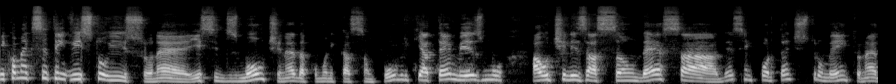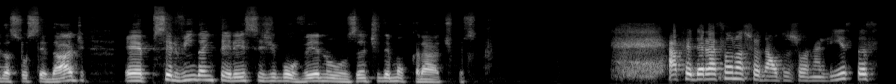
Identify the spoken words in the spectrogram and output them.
e como é que você tem visto isso, né? Esse desmonte né, da comunicação pública e até mesmo a utilização dessa, desse importante instrumento né, da sociedade é, servindo a interesses de governos antidemocráticos. A Federação Nacional dos Jornalistas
